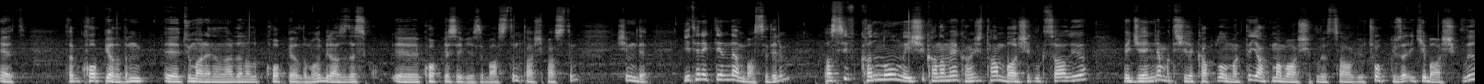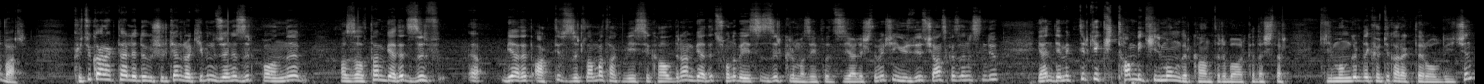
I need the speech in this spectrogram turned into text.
Evet. Tabii kopyaladım. E, tüm arenalardan alıp kopyaladım onu. Biraz da e, kopya seviyesi bastım, taş bastım. Şimdi yeteneklerinden bahsedelim. Pasif kanın olmayışı kanamaya karşı tam bağışıklık sağlıyor ve cehennem ateşiyle kaplı olmakta yakma bağışıklığı sağlıyor. Çok güzel iki bağışıklığı var. Kötü karakterle dövüşürken rakibin üzerine zırh puanını azaltan bir adet zırh e, bir adet aktif zırhlanma takviyesi kaldıran bir adet sonu belirsiz zırh kırma zayıflatıcısı yerleştirmek için %100 şans kazanırsın diyor. Yani demektir ki tam bir Killmonger counter'ı bu arkadaşlar. Killmonger da kötü karakter olduğu için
